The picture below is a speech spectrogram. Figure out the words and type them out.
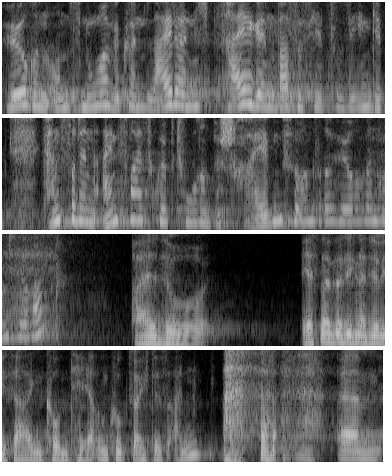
hören uns nur. Wir können leider nicht zeigen, was es hier zu sehen gibt. Kannst du denn ein, zwei Skulpturen beschreiben für unsere Hörerinnen und Hörer? Also, erstmal würde ich natürlich sagen, kommt her und guckt euch das an. ähm,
